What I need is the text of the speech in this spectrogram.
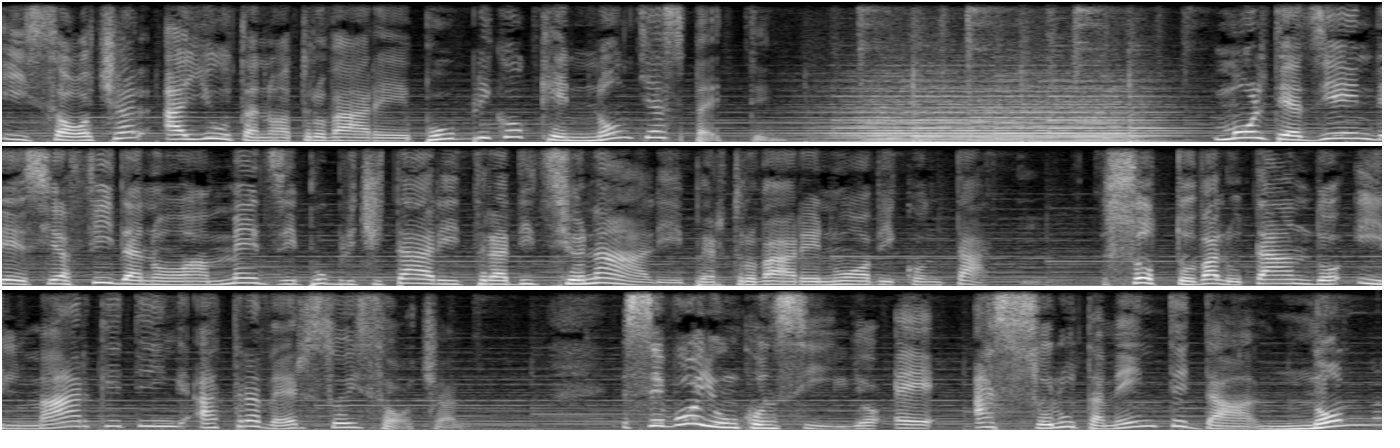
I social aiutano a trovare pubblico che non ti aspetti. Molte aziende si affidano a mezzi pubblicitari tradizionali per trovare nuovi contatti, sottovalutando il marketing attraverso i social. Se vuoi un consiglio è assolutamente da non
